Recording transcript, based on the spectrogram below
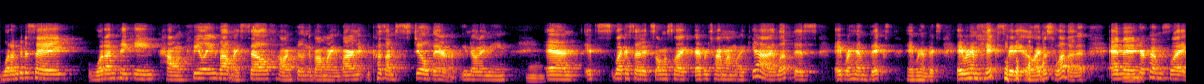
what i'm going to say what i'm thinking how i'm feeling about myself how i'm feeling about my environment because i'm still there you know what i mean mm. and it's like i said it's almost like every time i'm like yeah i love this abraham Hicks Abraham Hicks, Abraham Hicks video. I just love it. And then mm. here comes like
